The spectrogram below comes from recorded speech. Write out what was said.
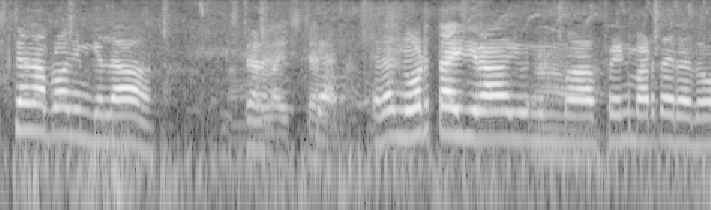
ಇಷ್ಟನಾ ಬ್ರೋ ನಿಮಗೆಲ್ಲ? ಎಲ್ಲ ನೋಡ್ತಾ ಇದ್ದೀರಾ? ಇವ್ ನಿಮ್ಮ ಫ್ರೆಂಡ್ ಮಾಡ್ತಾ ಇರೋದು?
